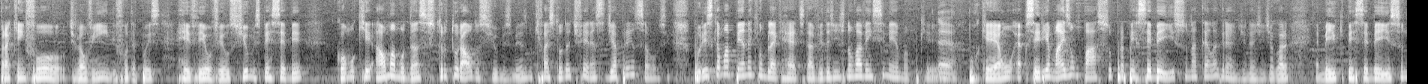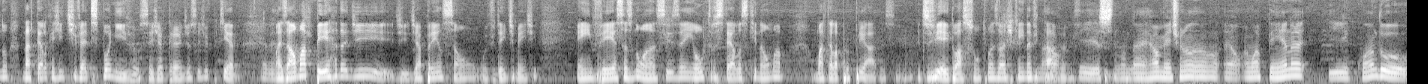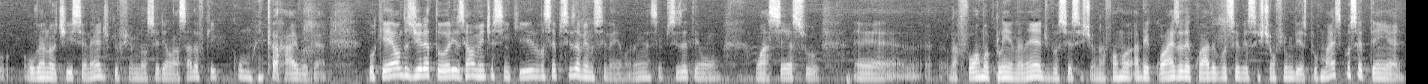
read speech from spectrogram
para quem for estiver ouvindo e for depois rever ou ver os filmes, perceber como que há uma mudança estrutural dos filmes mesmo, que faz toda a diferença de apreensão. assim. Por isso que é uma pena que um Black Hat da vida a gente não vai ver em cinema, porque, É. porque é um, é- seria mais um passo para perceber isso na tela grande. Né? A gente agora é meio que perceber isso no- na tela que a gente tiver disponível, seja grande ou seja pequena. É. Mas há uma perda de, de, de apreensão, evidentemente, em ver essas nuances em outras telas que não uma, uma tela apropriada. Assim. né? Eu desviei do assunto, mas eu acho que é inevitável. Não, né? que isso, não, é, realmente não, é é uma pena. E quando houve a notícia né, de que o filme não seria lançado, eu fiquei com muita raiva, cara. Porque é um dos diretores realmente assim que você precisa ver no cinema, né? Você precisa ter um, um acesso é, na forma plena, né, de você assistir, na forma adequada, adequada de você assistir um filme desse. Por mais que você tenha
